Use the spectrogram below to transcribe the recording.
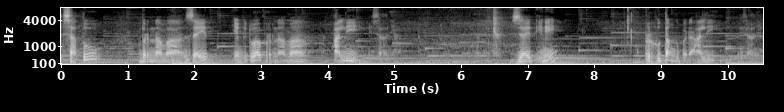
Satu bernama Zaid, yang kedua bernama Ali misalnya. Zaid ini berhutang kepada Ali misalnya.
